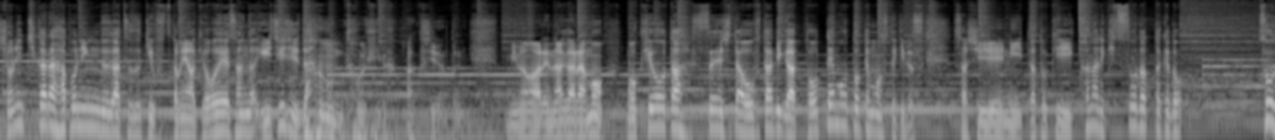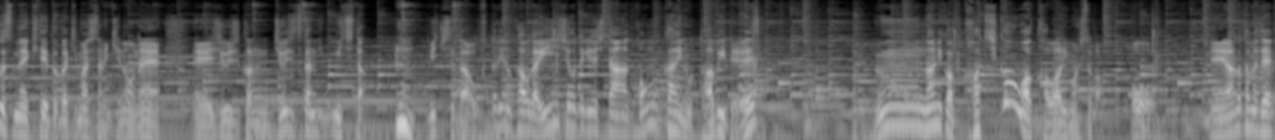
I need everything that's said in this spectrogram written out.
初日からハプニングが続き、2日目は恭平さんが一時ダウンというアクシデントに見舞われながらも、目標を達成したお二人がとてもとても素敵です。差し入れに行った時、かなりきつそうだったけど、そうですね、来ていただきましたね、昨日ね、えー、充実感充実感に満ちた、満ちてたお二人の顔が印象的でした。今回の旅で、うーん、何か価値観は変わりましたか？おう、えー、改めて、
